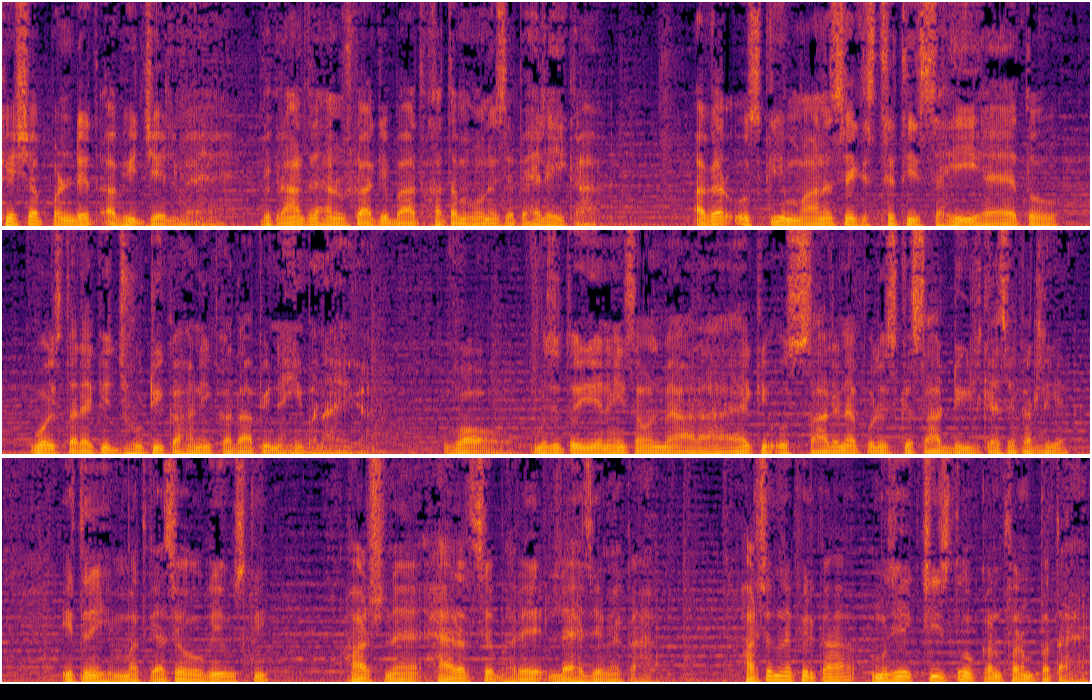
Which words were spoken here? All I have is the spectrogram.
केशव पंडित अभी जेल में है। विक्रांत ने अनुष्का की बात खत्म होने से पहले ही कहा अगर उसकी मानसिक स्थिति सही है तो वो इस तरह की झूठी कहानी कदापि नहीं बनाएगा। वाह, मुझे तो ये नहीं समझ में आ रहा है कि उस साले ने पुलिस के साथ डील कैसे कर लिया। इतनी हिम्मत कैसे हो गई उसकी? हर्ष ने हैरत से भरे लहजे में कहा। हर्षद ने फिर कहा, मुझे एक चीज़ तो कन्फर्म पता है।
